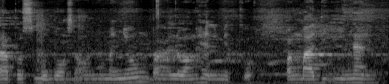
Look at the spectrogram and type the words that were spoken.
Tapos bubuksan ko naman yung pangalawang helmet ko, pang madiinan.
